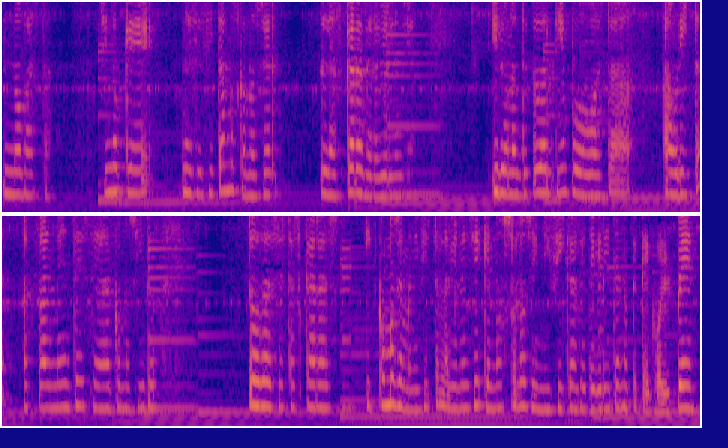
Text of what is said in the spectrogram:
no basta, sino que necesitamos conocer las caras de la violencia. Y durante todo el tiempo, hasta ahorita, actualmente, se ha conocido todas estas caras y cómo se manifiesta la violencia que no solo significa que te griten o que te golpeen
